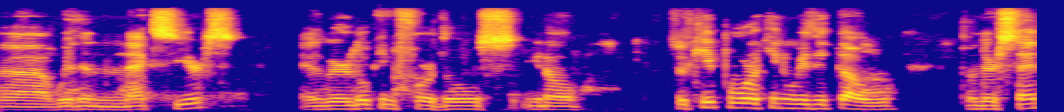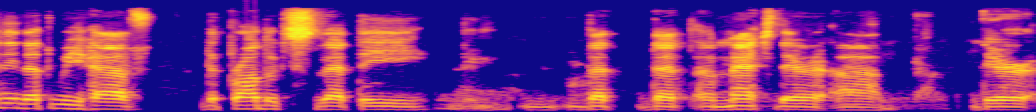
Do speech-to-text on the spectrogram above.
uh, within the next years. And we're looking for those you know to keep working with Itaú to understanding that we have the products that they that that uh, match their uh, their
